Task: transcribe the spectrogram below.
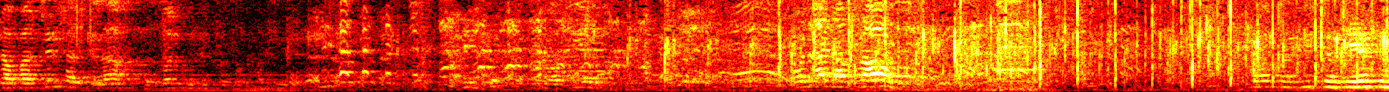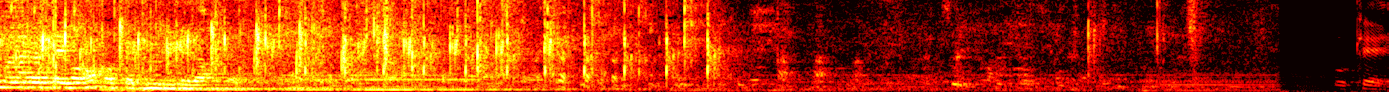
Unser Bassist hat gelacht, das sollten Sie fotografieren. Und ein Applaus. Ich glaube, das ist das erste Mal, dass er überhaupt auf der Bühne gelacht hat. Okay.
